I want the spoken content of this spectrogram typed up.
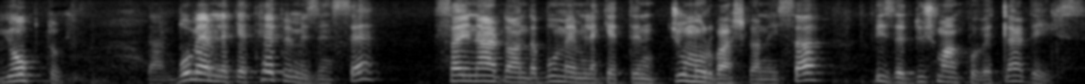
yoktur. Yani bu memleket hepimizinse Sayın Erdoğan da bu memleketin cumhurbaşkanıysa biz de düşman kuvvetler değiliz.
